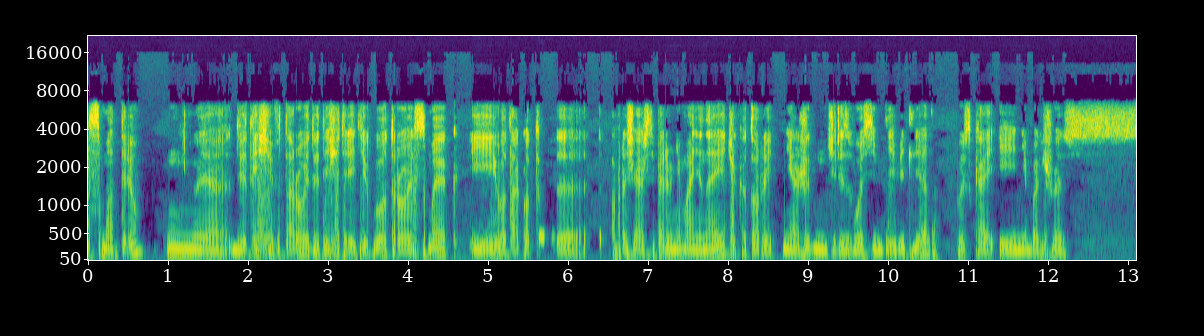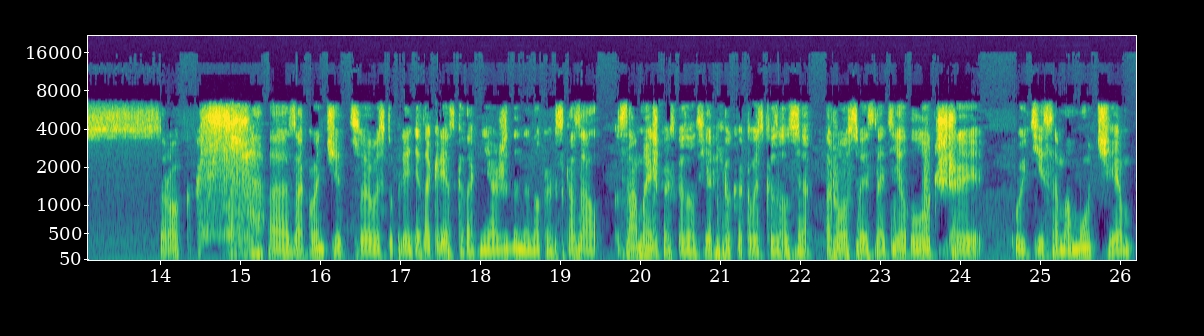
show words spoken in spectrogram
смотрю 2002-2003 э, год, Рой Смэк, и вот так вот э, обращаешь теперь внимание на Эйджи, который неожиданно через 8-9 лет, пускай и небольшой срок э, закончит свое выступление так резко, так неожиданно, но, как сказал сам Эш, как сказал Серхио, как высказался Ро в своей статье, лучше уйти самому, чем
